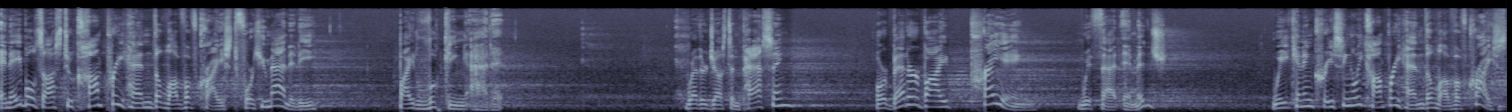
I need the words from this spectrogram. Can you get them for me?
enables us to comprehend the love of Christ for humanity by looking at it. Whether just in passing, or better by praying with that image, we can increasingly comprehend the love of Christ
